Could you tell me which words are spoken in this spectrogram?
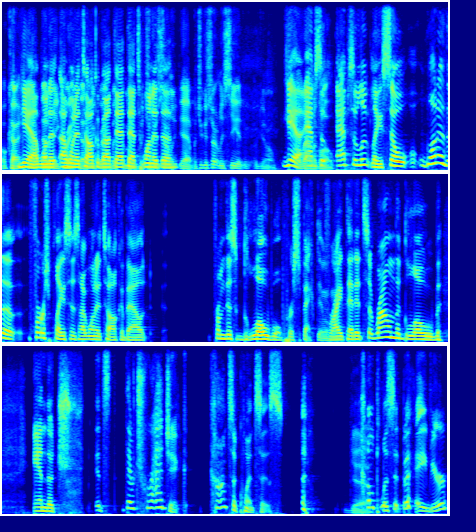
okay. Yeah, I wanna- I wanna talk great. about But, that. I mean, That's one of the- yeah, but you can certainly see it, you know, Yeah, around the abso- globe. absolutely. So, one of the first places I want to talk about from this global perspective, Mm-hmm. right? That it's around the globe and the tr- it's they're tragic consequences. Yeah, Complicit behavior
